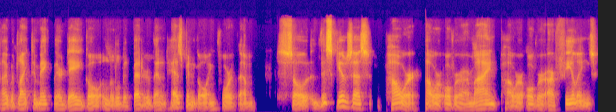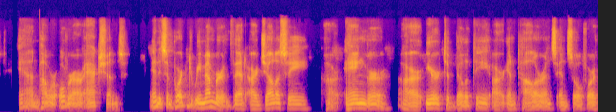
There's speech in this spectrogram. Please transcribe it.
I would like to make their day go a little bit better than it has been going for them. So, this gives us power power over our mind, power over our feelings, and power over our actions. And it's important to remember that our jealousy, our anger, our irritability, our intolerance, and so forth,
